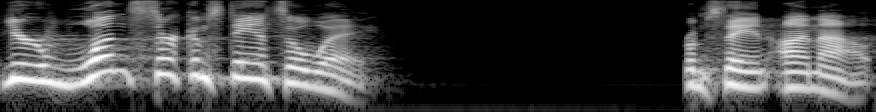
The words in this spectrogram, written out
You're one circumstance away from saying, I'm out.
